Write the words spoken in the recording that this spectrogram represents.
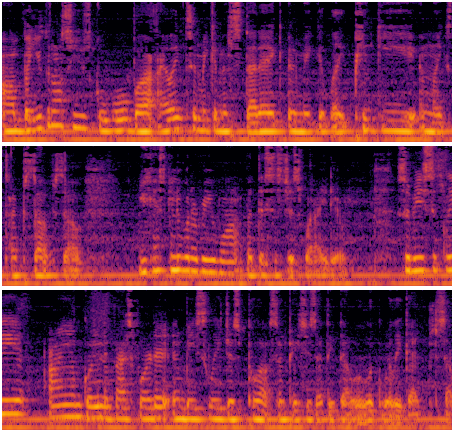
Um, but you can also use google but i like to make an aesthetic and make it like pinky and like type stuff. So you guys can do whatever you want but this is just what i do. So basically i am going to fast forward it and basically just pull out some pictures i think that will look really good. So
